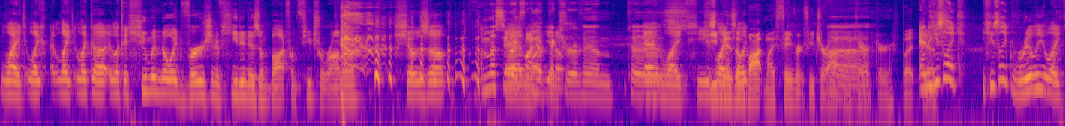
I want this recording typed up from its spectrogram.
like like like like a like a humanoid version of hedonism bot from Futurama shows up, I must see if I can find like, a you know, picture of him. Cause and like he's like, Hedonism the, like bought my favorite Futurama Uh, character, but and yes. he's like he's like really like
